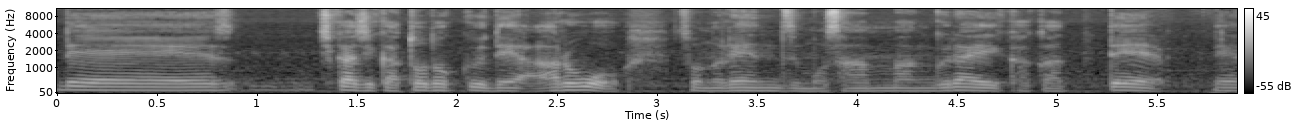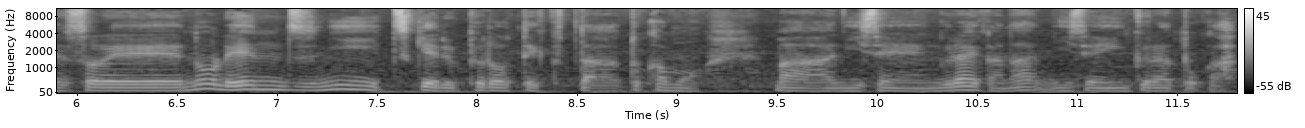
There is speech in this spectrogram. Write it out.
で、近々届くであろうそのレンズも3万ぐらいかかってでそれのレンズにつけるプロテクターとかもまあ2000円ぐらいかな。2000いくらとか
